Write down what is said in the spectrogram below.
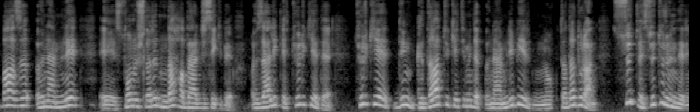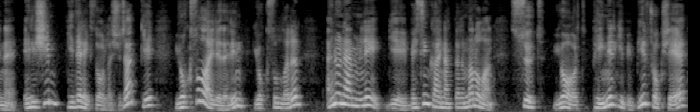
bazı önemli e, sonuçların da habercisi gibi. Özellikle Türkiye'de Türkiye'nin gıda tüketiminde önemli bir noktada duran süt ve süt ürünlerine erişim giderek zorlaşacak ki yoksul ailelerin, yoksulların en önemli e, besin kaynaklarından olan süt, yoğurt, peynir gibi birçok şeye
